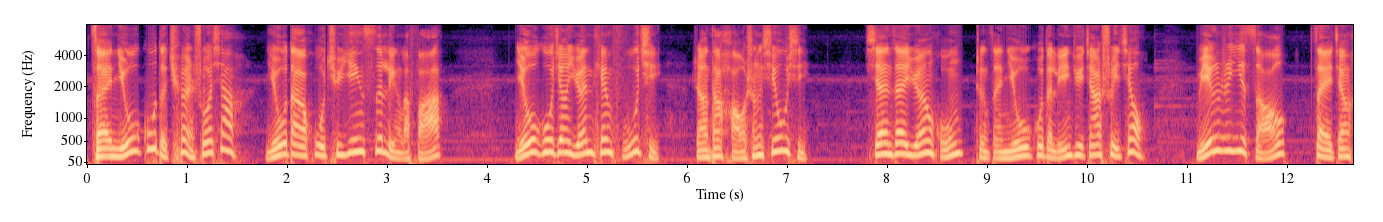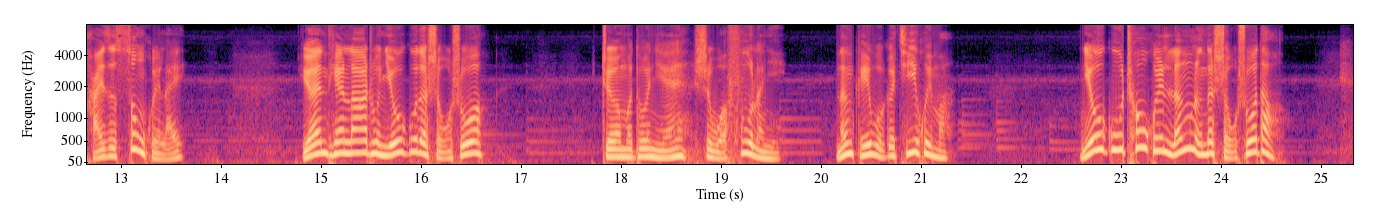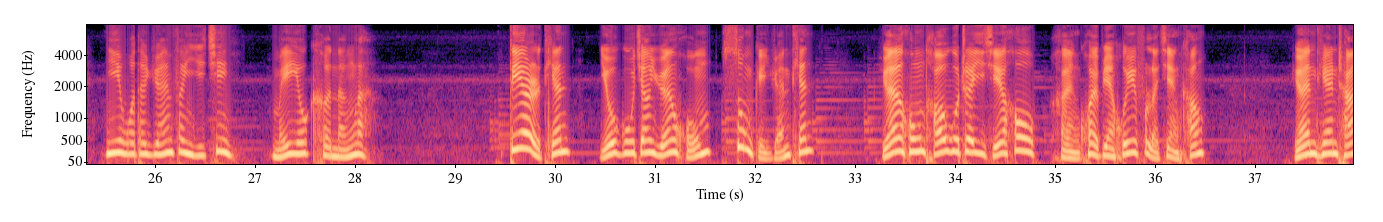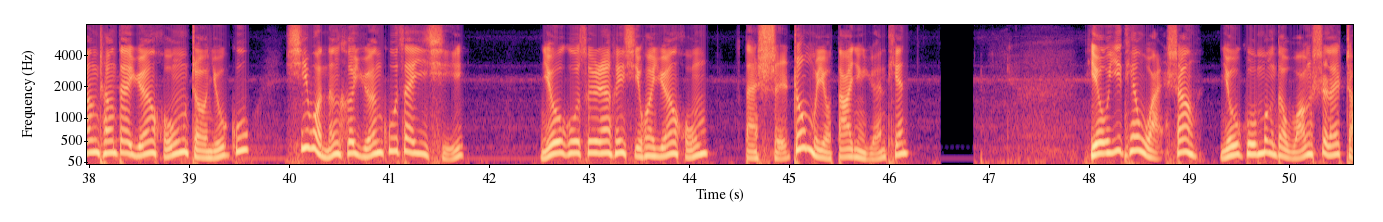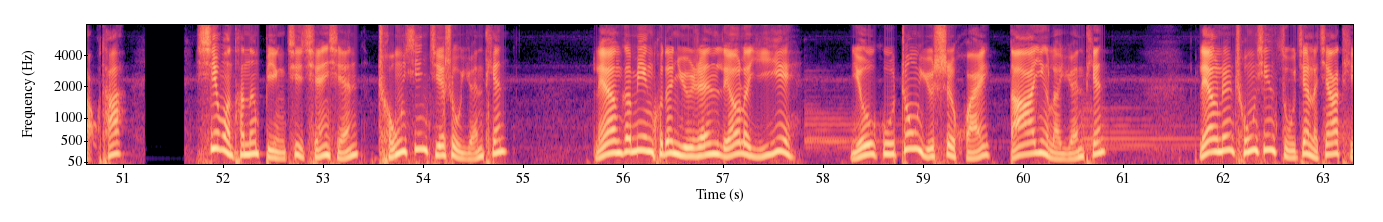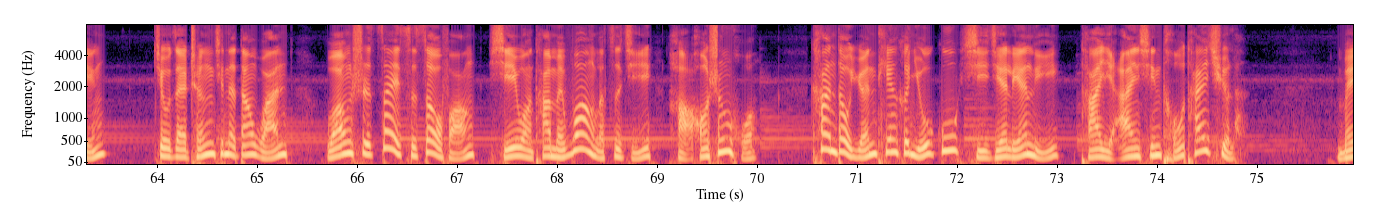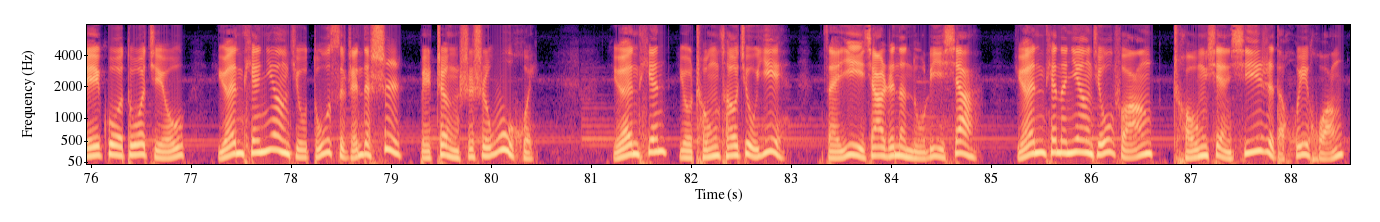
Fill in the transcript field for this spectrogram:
在牛姑的劝说下，牛大户去阴司领了罚。牛姑将袁天扶起，让他好生休息。现在袁弘正在牛姑的邻居家睡觉，明日一早再将孩子送回来。袁天拉住牛姑的手说：“这么多年是我负了你，能给我个机会吗？”牛姑抽回冷冷的手说道：“你我的缘分已尽，没有可能了。”第二天，牛姑将袁弘送给袁天。袁弘逃过这一劫后，很快便恢复了健康。袁天常常带袁弘找牛姑，希望能和袁姑在一起。牛姑虽然很喜欢袁弘。但始终没有答应袁天。有一天晚上，牛姑梦到王氏来找她，希望她能摒弃前嫌，重新接受袁天。两个命苦的女人聊了一夜，牛姑终于释怀，答应了袁天。两人重新组建了家庭。就在成亲的当晚，王氏再次造访，希望他们忘了自己，好好生活。看到袁天和牛姑喜结连理。他也安心投胎去了。没过多久，袁天酿酒毒死人的事被证实是误会。袁天又重操旧业，在一家人的努力下，袁天的酿酒坊重现昔日的辉煌。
